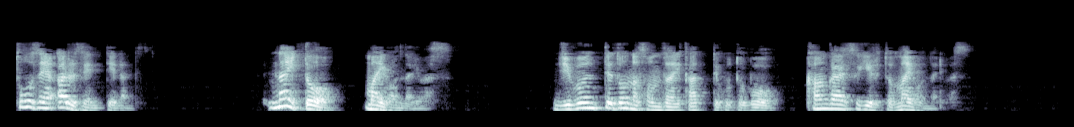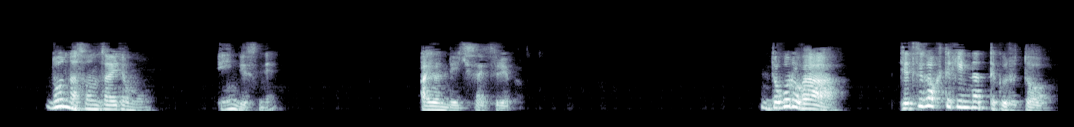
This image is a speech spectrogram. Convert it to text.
当然ある前提なんです。ないと迷子になります。自分ってどんな存在かってことを考えすぎると迷子になります。どんな存在でもいいんですね。歩んでいきさえすれば。ところが、哲学的になってくると、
